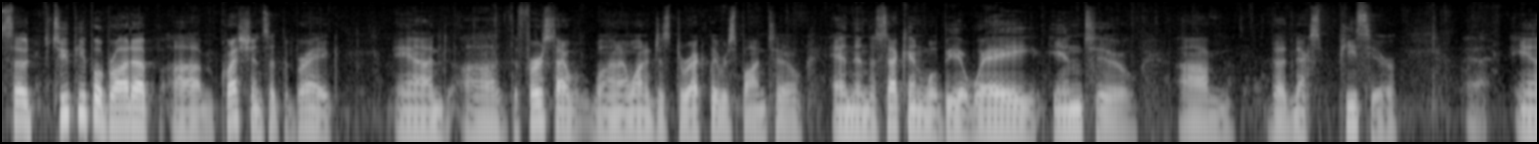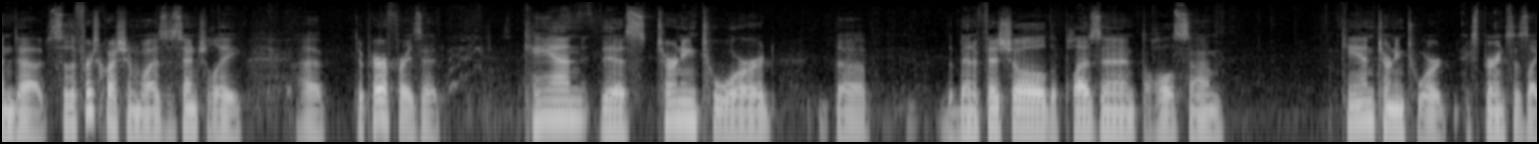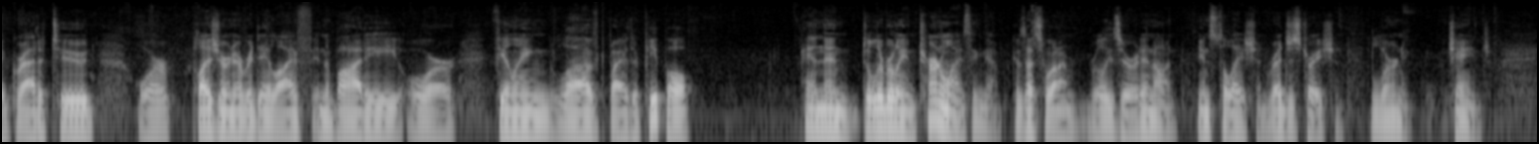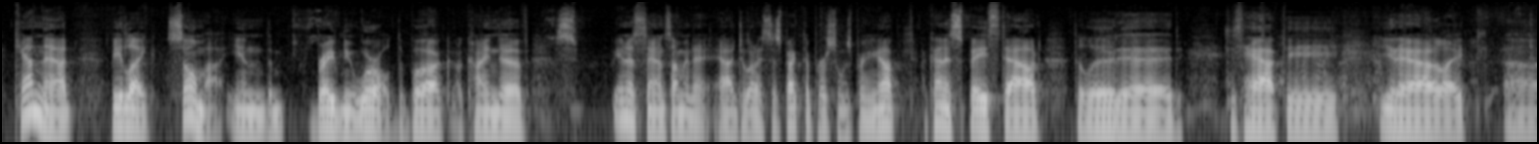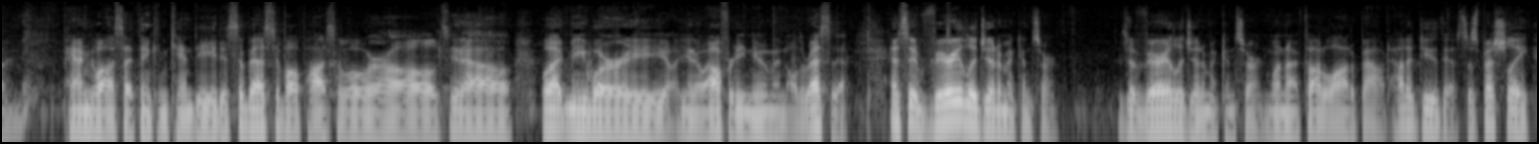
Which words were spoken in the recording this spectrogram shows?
So, two people brought up um, questions at the break, and uh, the first I, one I want to just directly respond to, and then the second will be a way into um, the next piece here. Uh, and uh, so the first question was essentially uh, to paraphrase it, can this turning toward the, the beneficial, the pleasant, the wholesome, can turning toward experiences like gratitude or pleasure in everyday life in the body or feeling loved by other people, and then deliberately internalizing them, because that's what I'm really zeroed in on installation, registration, learning, change. Can that be like Soma in the Brave New World, the book, a kind of, in a sense, I'm going to add to what I suspect the person was bringing up, a kind of spaced out, deluded, just happy, you know, like um, Pangloss, I think, in Candide. It's the best of all possible worlds, you know, let me worry, you know, Alfred E. Neuman, all the rest of that. And it's a very legitimate concern. It's a very legitimate concern, one I've thought a lot about how to do this, especially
